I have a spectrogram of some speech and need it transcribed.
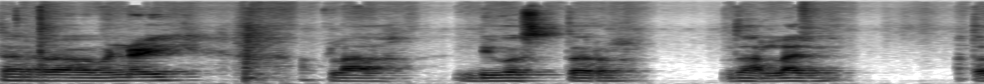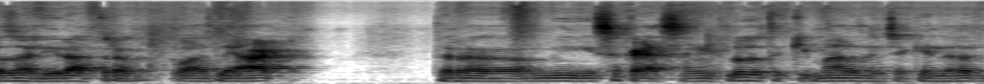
तर मंडळी आपला दिवस तर झाला आहे. आता झाली रात्र वाजले आठ. तर मी सकाळी सांगितलं होतं की महाराजांच्या केंद्रात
